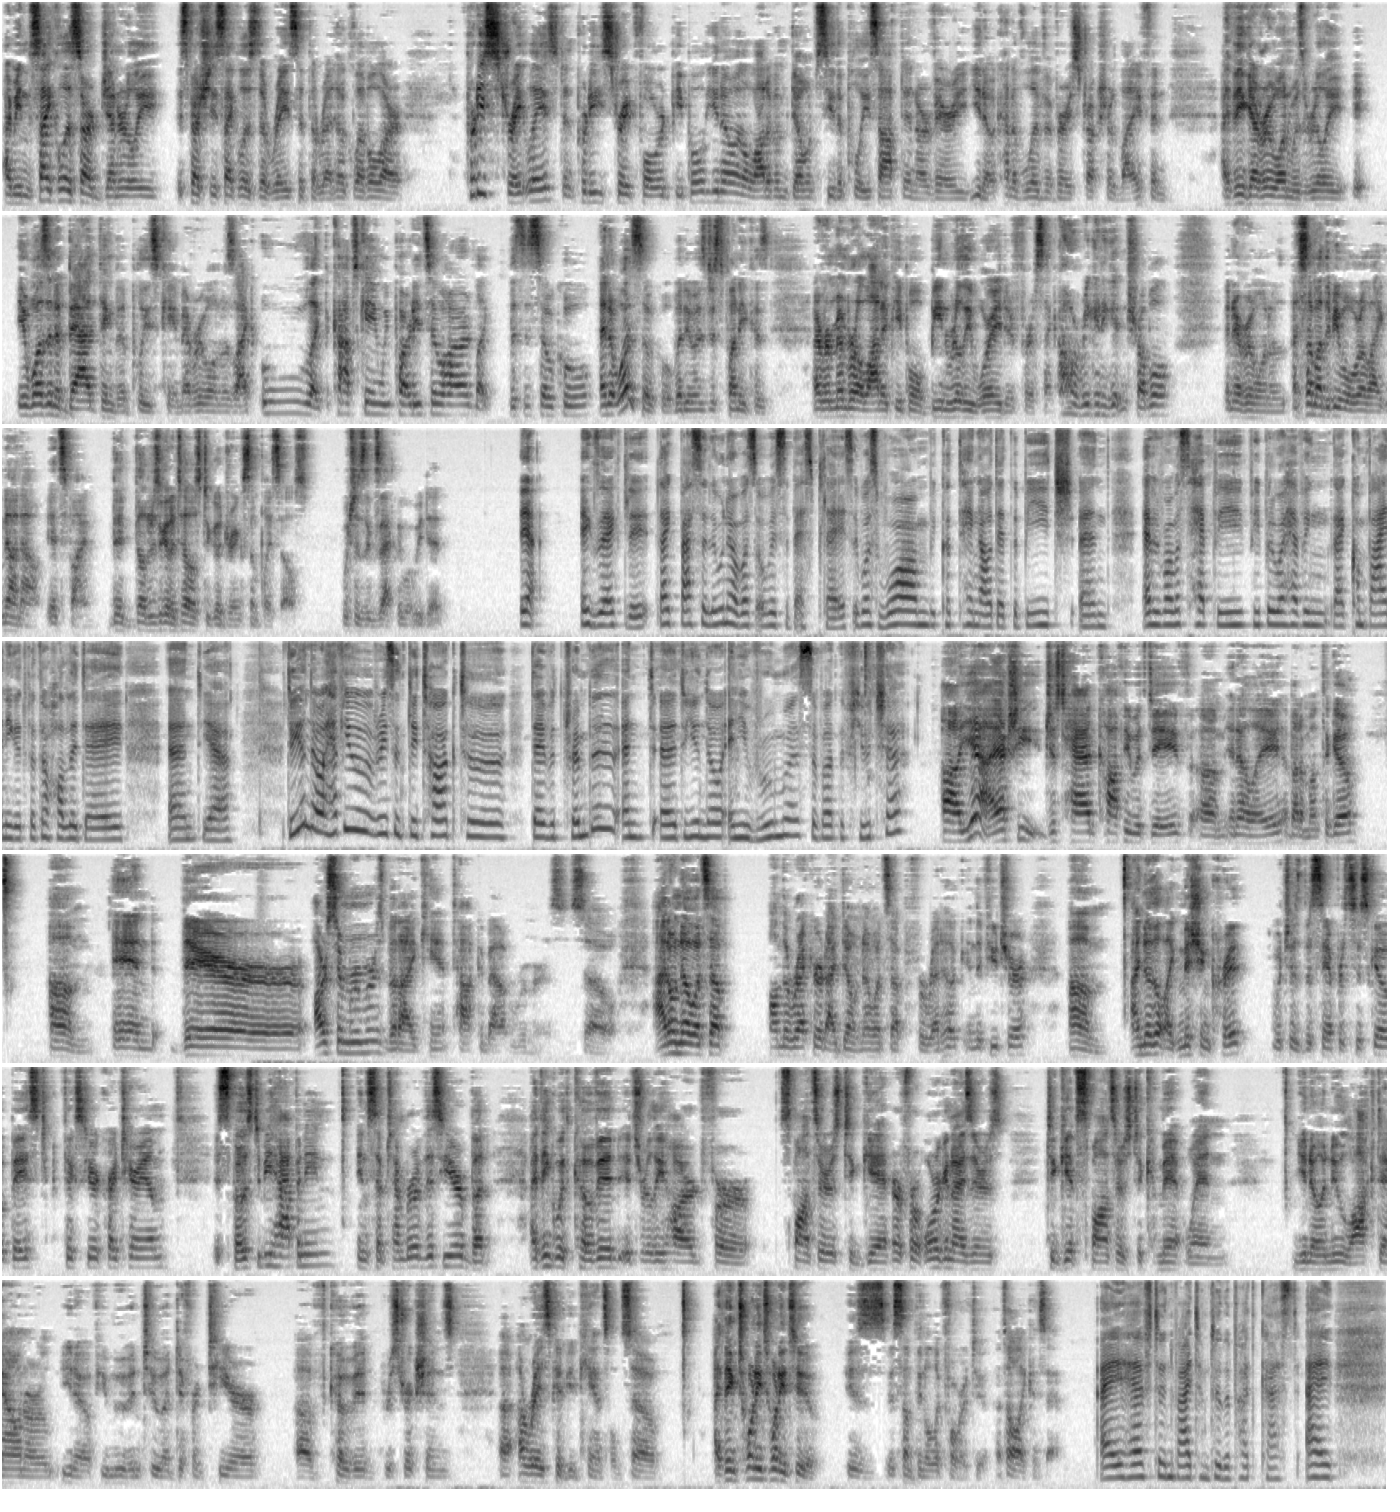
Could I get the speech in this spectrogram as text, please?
I mean, cyclists are generally, especially cyclists that race at the Red Hook level, are pretty straight laced and pretty straightforward people, you know, and a lot of them don't see the police often, are very, you know, kind of live a very structured life. And I think everyone was really, it, it wasn't a bad thing that the police came. Everyone was like, ooh, like the cops came, we partied so hard, like this is so cool. And it was so cool, but it was just funny because I remember a lot of people being really worried at first, like, "Oh, are we going to get in trouble?" And everyone was. Some other people were like, "No, no, it's fine. They, they're just going to tell us to go drink someplace else," which is exactly what we did. Yeah, Exactly. Like Barcelona was always the best place. It was warm. We could hang out at the beach and everyone was happy. People were having like combining it with a holiday. And yeah. Do you know, have you recently talked to David Trimble and uh, do you know any rumors about the future? Uh, yeah, I actually just had coffee with Dave um, in LA about a month ago. Um, and there are some rumors, but I can't talk about rumors. So I don't know what's up on the record. I don't know what's up for Red Hook in the future. Um, I know that like Mission Crit, which is the San Francisco based fixed gear criterium, is supposed to be happening in September of this year. But I think with COVID, it's really hard for sponsors to get or for organizers to get sponsors to commit when you know a new lockdown or you know if you move into a different tier of COVID restrictions, uh, a race could get canceled. So I think 2022 is is something to look forward to. That's all I can say. I have to invite him to the podcast. I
